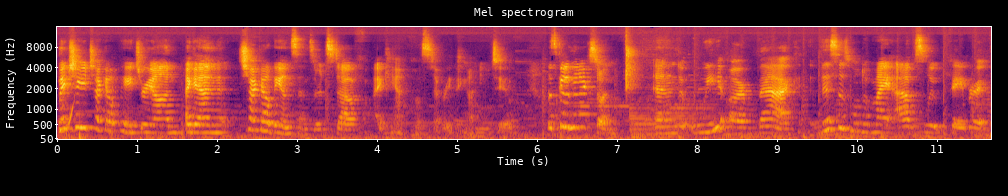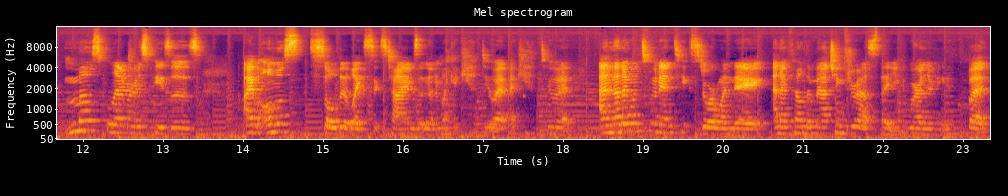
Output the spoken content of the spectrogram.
Make sure you check out Patreon. Again, check out the uncensored stuff. I can't post everything on YouTube. Let's go to the next one. And we are back. This is one of my absolute favorite, most glamorous pieces. I've almost sold it like six times and then I'm like, I can't do it, I can't do it. And then I went to an antique store one day and I found a matching dress that you could wear underneath. But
